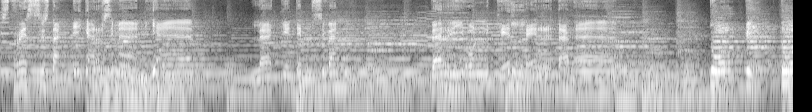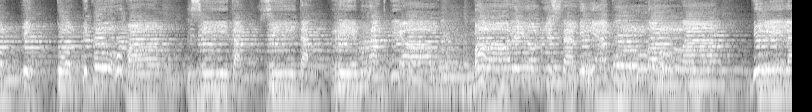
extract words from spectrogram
stressistä ei kärsimään jää. Lääkkeen tepsivän, väri on kellertävää. Tuoppi, tuoppi, tuoppi kuhuvaa. Siitä, siitä riemu ratkeaa. Baari on ystäviä pullollaan. Vielä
